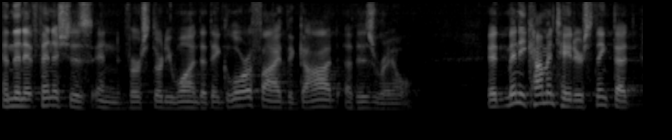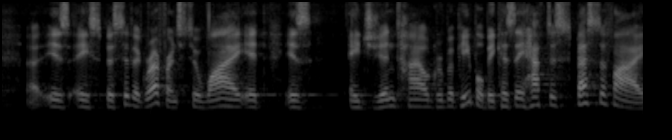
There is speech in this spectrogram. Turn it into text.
And then it finishes in verse 31 that they glorified the God of Israel. It, many commentators think that uh, is a specific reference to why it is a Gentile group of people because they have to specify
